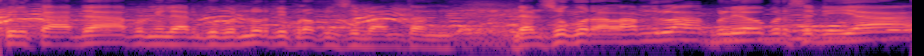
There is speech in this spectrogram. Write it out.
pilkada pemilihan gubernur di Provinsi Banten. Dan syukur Alhamdulillah beliau bersedia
